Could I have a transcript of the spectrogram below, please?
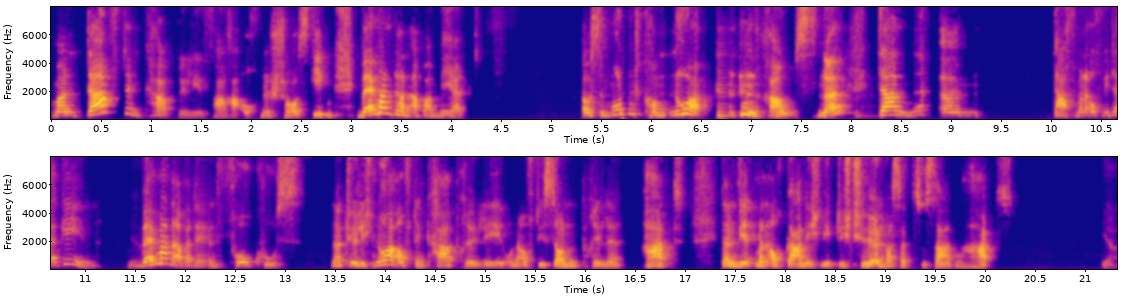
Man darf dem Cabriolet-Fahrer auch eine Chance geben. Wenn man dann aber merkt, aus dem Mund kommt nur raus, ne? dann ähm, darf man auch wieder gehen. Wenn man aber den Fokus natürlich nur auf den Cabriolet und auf die Sonnenbrille hat, dann wird man auch gar nicht wirklich hören, was er zu sagen hat. Ja,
